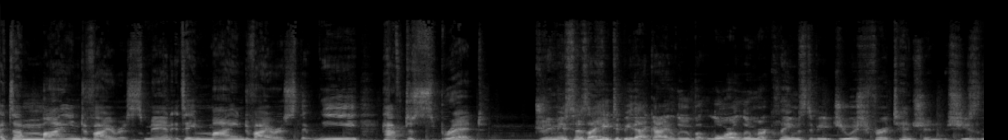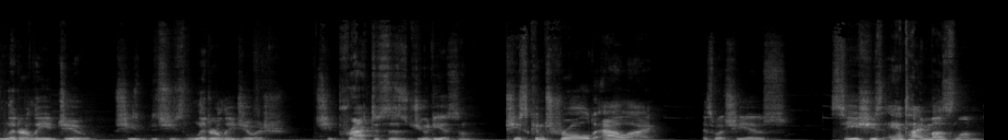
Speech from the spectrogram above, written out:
it's a mind virus, man. It's a mind virus that we have to spread. Dreamy says, "I hate to be that guy, Lou, but Laura Loomer claims to be Jewish for attention. She's literally Jew. She's she's literally Jewish. She practices Judaism. She's controlled ally, is what she is. See, she's anti-Muslim.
